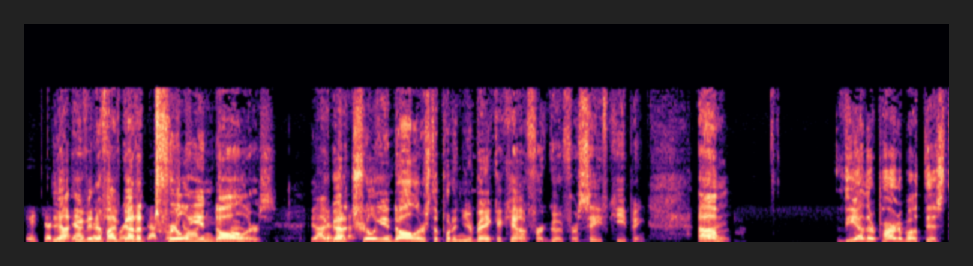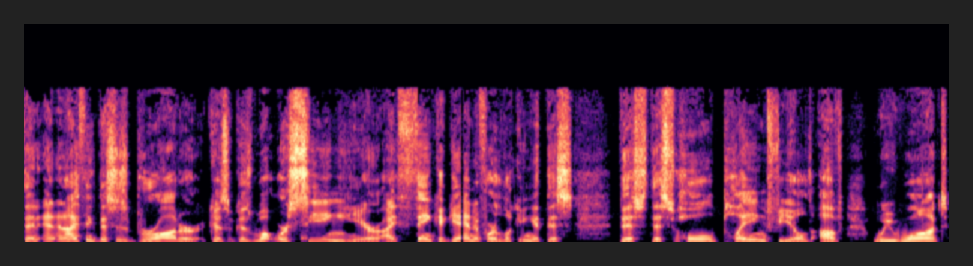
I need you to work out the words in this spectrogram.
It's yeah, even if I've got a trillion dollars. Yeah, I've got a trillion dollars to put in your bank account for good for safekeeping. Um, right. The other part about this, then, and, and I think this is broader because because what we're seeing here, I think, again, if we're looking at this this this whole playing field of we want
